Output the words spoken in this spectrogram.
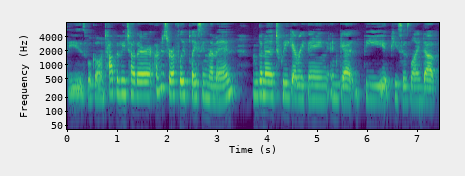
These will go on top of each other. I'm just roughly placing them in. I'm gonna tweak everything and get the pieces lined up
